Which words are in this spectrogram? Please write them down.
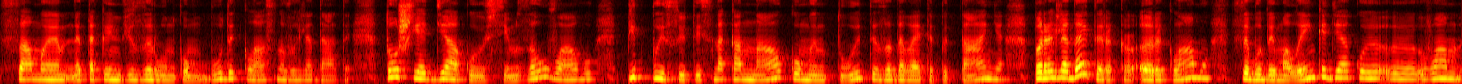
саме таким візерунком. Буде класно виглядати. Тож я дякую всім за увагу. Підписуйтесь на канал, коментуйте, задавайте питання, переглядайте рекламу. Це буде маленьке дякую е, вам,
